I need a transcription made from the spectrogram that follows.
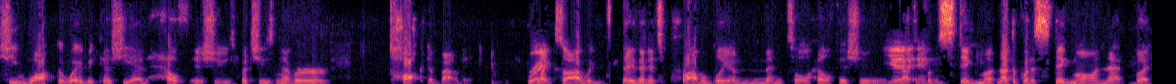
she walked away because she had health issues, but she's never talked about it. Right. Like so, I would say that it's probably a mental health issue. Yeah, not to put a stigma, not to put a stigma on that, but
